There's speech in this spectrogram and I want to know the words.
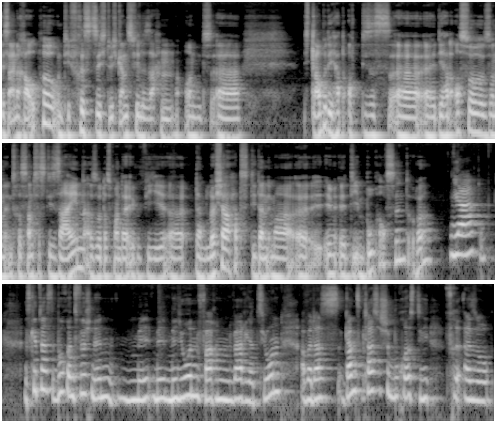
ist eine Raupe und die frisst sich durch ganz viele Sachen. Und äh, ich glaube, die hat auch dieses, äh, äh die hat auch so, so ein interessantes Design, also dass man da irgendwie äh, dann Löcher hat, die dann immer, äh, die im Buch auch sind, oder? Ja, es gibt das Buch inzwischen in mi millionenfachen Variationen, aber das ganz klassische Buch ist die, also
